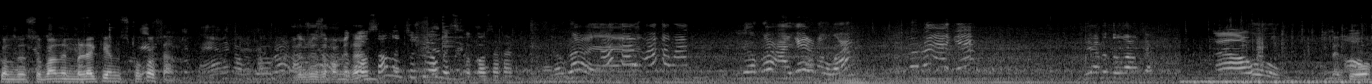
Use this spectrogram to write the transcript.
skondensowanym mlekiem z kokosa. Dobrze zapamiętałem? Kokosa? No coś miało być z kokosa, tak. Hổ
